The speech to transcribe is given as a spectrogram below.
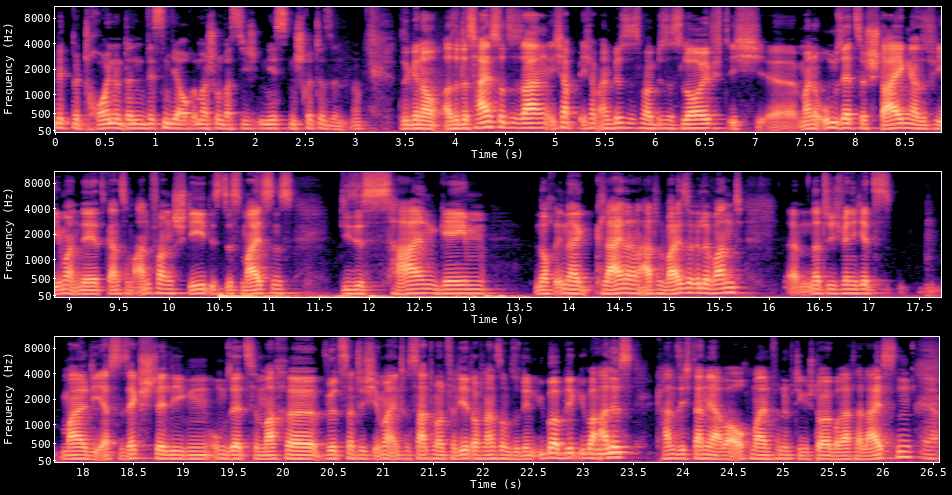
mit betreuen und dann wissen wir auch immer schon, was die nächsten Schritte sind. Ne? Genau, Genau, also das heißt sozusagen, ich habe ich hab ein Business, mein Business läuft, ich, äh, meine Umsätze steigen. Also für jemanden, der jetzt ganz am Anfang steht, ist es meistens dieses Zahlengame noch in einer kleineren Art und Weise relevant. Ähm, natürlich, wenn ich jetzt mal die ersten sechsstelligen Umsätze mache, wird es natürlich immer interessanter. Man verliert auch langsam so den Überblick über mhm. alles, kann sich dann ja aber auch mal einen vernünftigen Steuerberater leisten. Ja.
